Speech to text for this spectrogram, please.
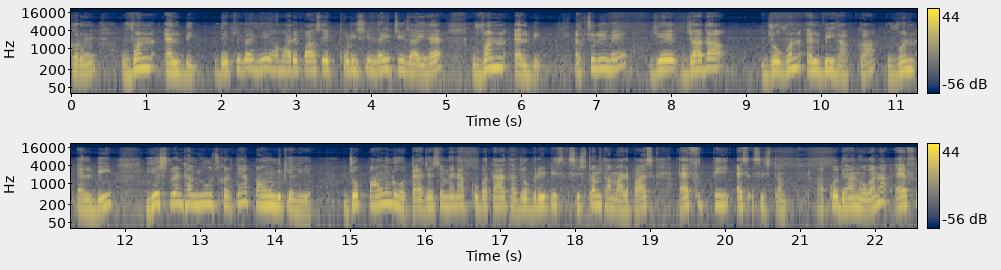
करूँ, वन एल बी देखिएगा, ये हमारे पास एक थोड़ी सी नई चीज़ आई है, वन एल बी एक्चुअली में ये ज़्यादा, जो वन एल बी है आपका, वन एल बी ये स्टूडेंट हम यूज़ करते हैं पाउंड के लिए। जो पाउंड होता है जैसे मैंने आपको बताया था जो ब्रिटिश सिस्टम था हमारे पास एफ़ पी एस सिस्टम आपको ध्यान होगा ना एफ़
